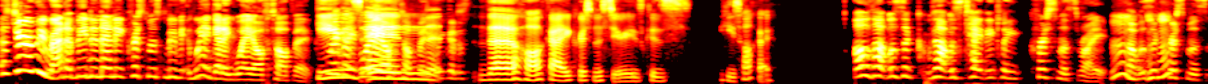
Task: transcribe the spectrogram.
Has Jeremy Renner been in any Christmas movie? We're getting way off topic. He We're was way in off topic. We the Hawkeye Christmas series because he's Hawkeye. Oh, that was a that was technically Christmas, right? Mm, that was mhm. a Christmas.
